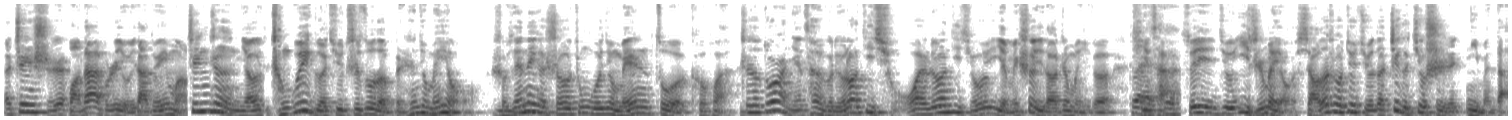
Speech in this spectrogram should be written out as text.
呃真实，网大不是有一大堆吗？真正你要成规格去制作的本身就没有，首先那个时候中国就没人做科幻，这都多少年才有个《流浪地球》啊，《流浪地球》也没涉及到这么一个题材，所以就一直没有。小的时候就觉得这个就是你们的。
